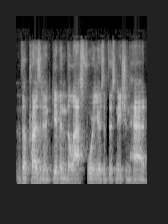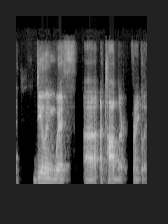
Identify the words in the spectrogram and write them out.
the president, given the last four years that this nation had dealing with uh, a toddler, frankly.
